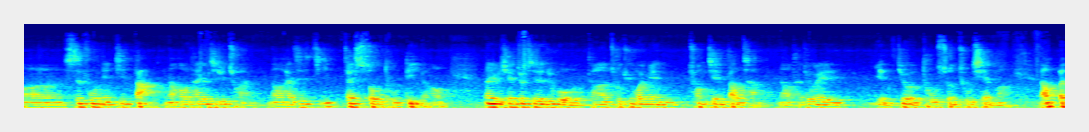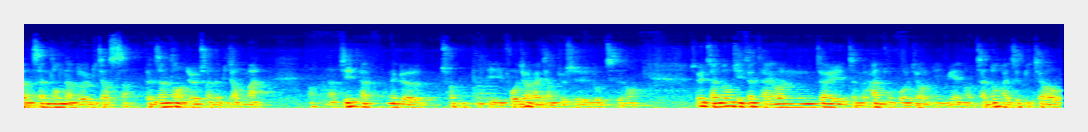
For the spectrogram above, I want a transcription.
呃师傅年纪大，然后他又继续传，然后还是在收徒弟的哦。那有些就是如果他出去外面创建道场，然后他就会就有徒孙出现嘛，然后本身通常都会比较少，本身通常就会传的比较慢啊。那其实他那个传以佛教来讲就是如此哦。所以禅宗其实，在台湾，在整个汉传佛教里面哦，禅宗还是比较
